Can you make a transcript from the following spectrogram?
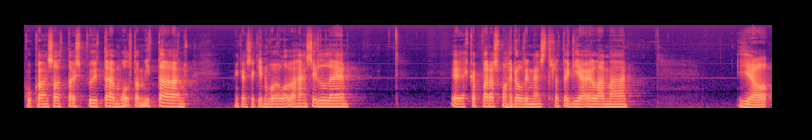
kukaan saattaisi pyytää multa mitään, mikä sekin voi olla vähän silleen ei ehkä paras mahdollinen strategia elämään. Ja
